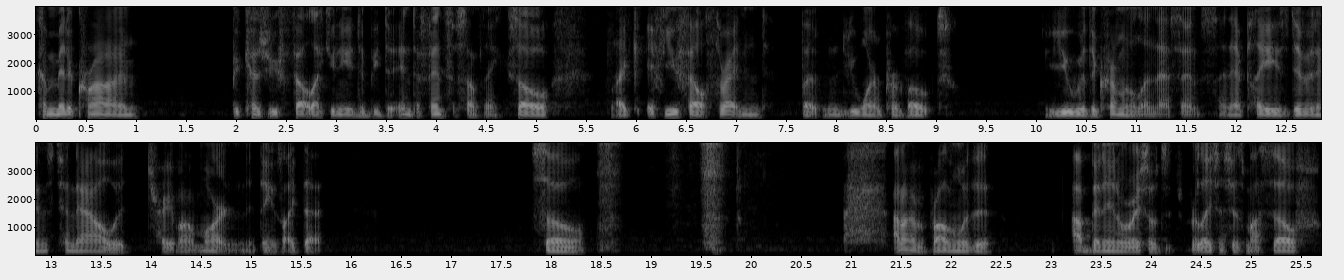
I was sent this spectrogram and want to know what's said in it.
commit a crime because you felt like you needed to be in defense of something. So, like, if you felt threatened, but you weren't provoked, you were the criminal in that sense. And that plays dividends to now with Trayvon Martin and things like that. So, I don't have a problem with it. I've been in racial relationships myself.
